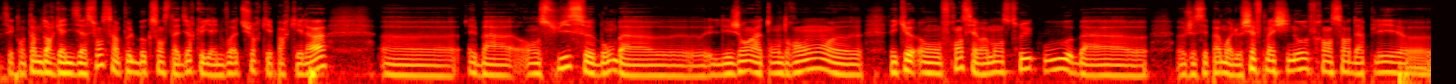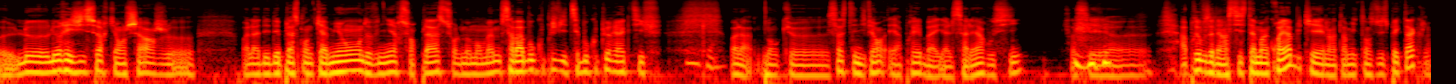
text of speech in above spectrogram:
C'est qu'en termes d'organisation, c'est un peu le boxant, c'est-à-dire qu'il y a une voiture qui est parquée là. euh, et bah en Suisse, bon bah euh, les gens attendront. Euh, et que en France, il y a vraiment ce truc où bah euh, je sais pas moi, le chef machinot fera en sorte d'appeler euh, le, le régisseur qui est en charge. euh, voilà, des déplacements de camions, de venir sur place sur le moment même. Ça va beaucoup plus vite, c'est beaucoup plus réactif. Voilà, donc euh, ça c'était différent. Et après, bah, il y a le salaire aussi. Ça, euh, Après, vous avez un système incroyable qui est l'intermittence du spectacle,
